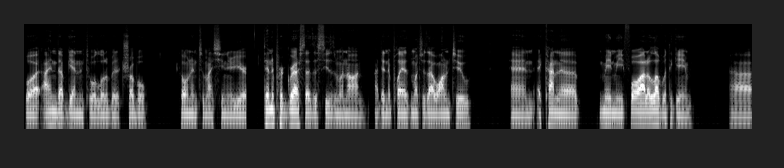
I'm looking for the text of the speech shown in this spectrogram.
but I ended up getting into a little bit of trouble going into my senior year. Then it progressed as the season went on. I didn't play as much as I wanted to, and it kind of made me fall out of love with the game. Uh,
